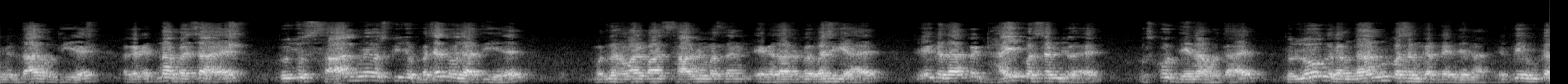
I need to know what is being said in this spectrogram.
मिकदार होती है अगर इतना पैसा है तो जो साल में उसकी जो बचत हो जाती है मतलब हमारे पास साल में मसलन एक हज़ार रुपये बच गया है तो एक हज़ार रुपये ढाई परसेंट जो है उसको देना होता है। तो लोग रमज़ान में पसंद करते हैं देना। इसलिए उनका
